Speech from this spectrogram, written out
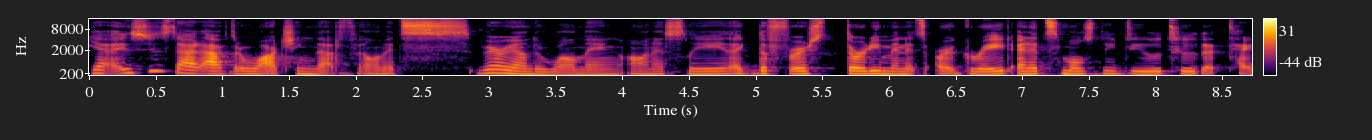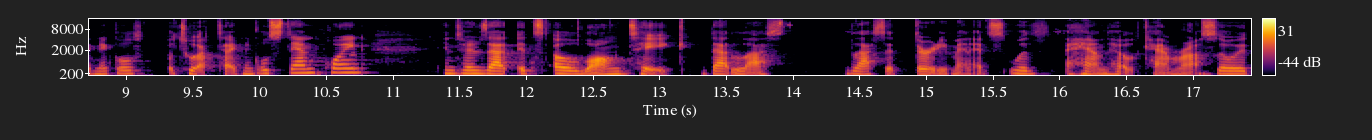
Yeah, it's just that after watching that film, it's very underwhelming, honestly. Like the first 30 minutes are great and it's mostly due to the technical to a technical standpoint in terms that it's a long take that last lasted 30 minutes with a handheld camera. So it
